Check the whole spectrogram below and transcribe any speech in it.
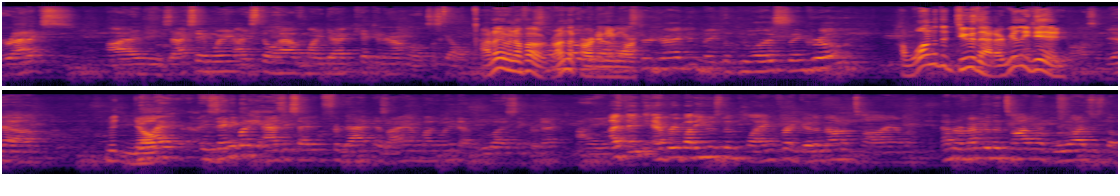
Hieratics, I'm the exact same way. I still have my deck kicking around. Well, it's a skeleton. I don't even know if I would run the card that anymore. Luster Dragon make the Blue Eyes synchro. I wanted to do that. I really did. Awesome. Yeah. But No, no. I, is anybody as excited for that as I am, by the way, that Blue Eye Synchro deck? I, I think everybody who's been playing for a good amount of time, and remember the time where Blue Eyes was the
